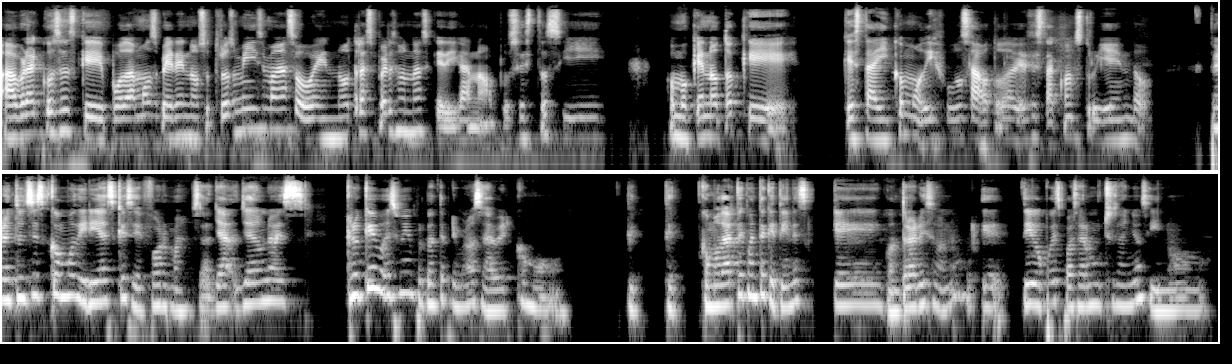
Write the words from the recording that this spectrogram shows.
habrá cosas que podamos ver en nosotros mismas o en otras personas que digan, no, pues esto sí, como que noto que, que está ahí como difusa o todavía se está construyendo. Pero entonces, ¿cómo dirías que se forma? O sea, ya, ya una vez, creo que es muy importante primero saber cómo, como darte cuenta que tienes que encontrar eso, ¿no? Porque, digo, puedes pasar muchos años y no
